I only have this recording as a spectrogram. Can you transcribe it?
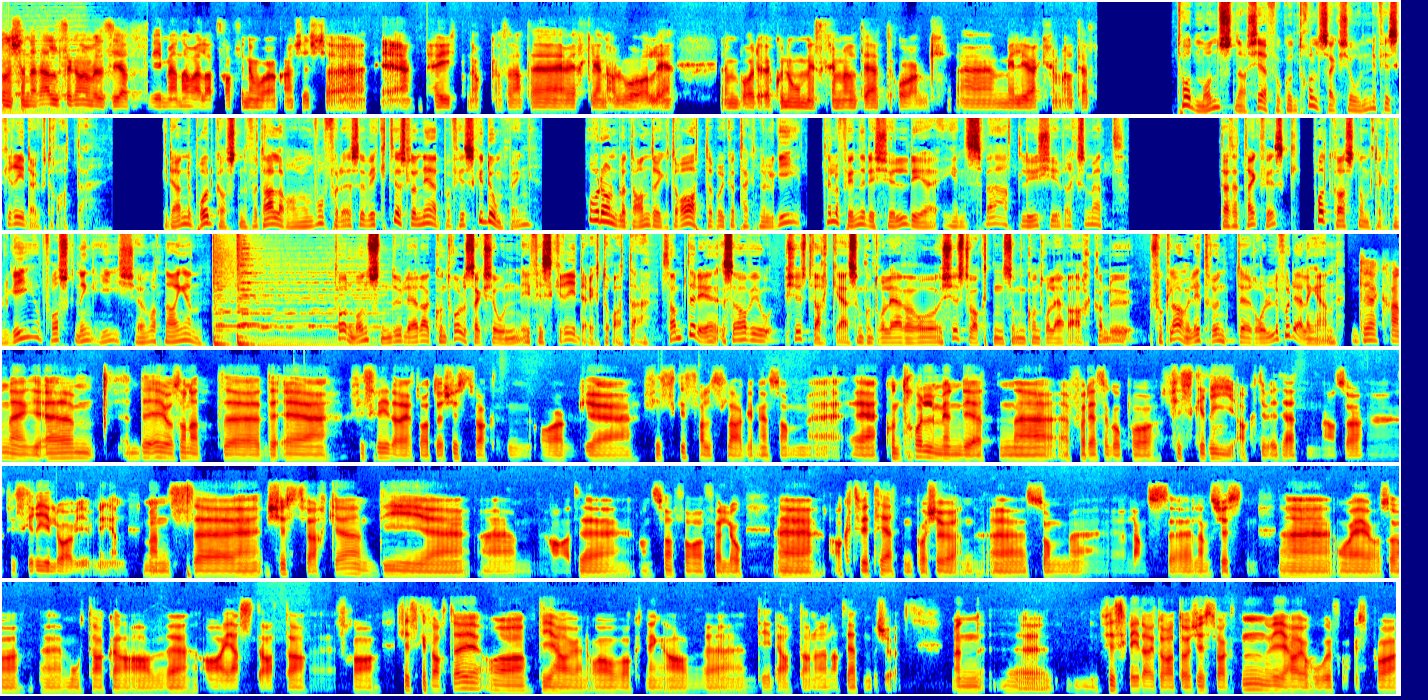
Sånn generelt så kan vi vel si at vi mener vel at straffenivået kanskje ikke er høyt nok. Altså Dette er virkelig en alvorlig både økonomisk kriminalitet og eh, miljøkriminalitet. Todd Monsen er sjef for kontrollseksjonen i Fiskeridirektoratet. I denne podkasten forteller han om hvorfor det er så viktig å slå ned på fiskedumping, og hvordan bl.a. direktoratet bruker teknologi til å finne de skyldige i en svært lyssky virksomhet. Dette er Tekfisk, podkasten om teknologi og forskning i sjømatnæringen. Tord Monsen, du leder kontrollseksjonen i Fiskeridirektoratet. Samtidig så har vi jo Kystverket som kontrollerer, og Kystvakten som kontrollerer. Kan du forklare meg litt rundt rollefordelingen? Det kan jeg. Ehm, det er jo sånn at eh, det er Fiskeridirektoratet, Kystvakten og eh, fiskesalgslagene som eh, er kontrollmyndighetene for det som går på fiskeriaktiviteten, altså fiskerilovgivningen. Mens Kystverket de har et ansvar for å følge opp aktiviteten på sjøen som langs, langs kysten. Og er jo også mottaker av AIS-data fra fiskefartøy. og de har jo en overvåkning av de dataene og den aktiviteten på sjøen. Men Fiskeridirektoratet og Kystvakten vi har jo hovedfokus på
